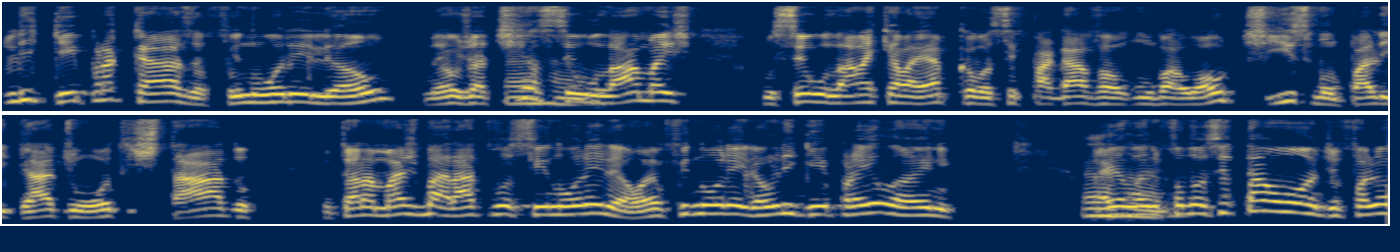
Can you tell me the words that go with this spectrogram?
liguei para casa, fui no orelhão, né? Eu já tinha uhum. celular, mas o celular naquela época você pagava um valor altíssimo para ligar de um outro estado, então era mais barato você ir no orelhão. Aí eu fui no orelhão, liguei para Elaine. Uhum. A Elaine falou: "Você tá onde?" Eu falei:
